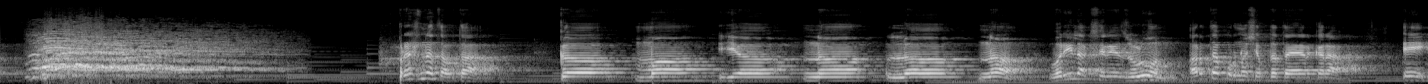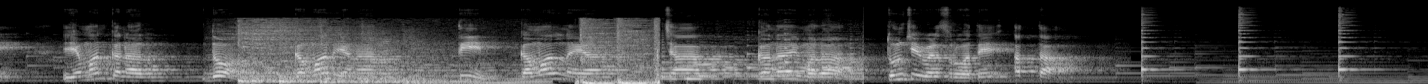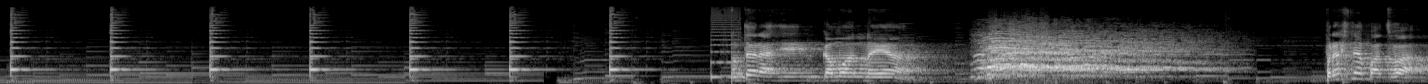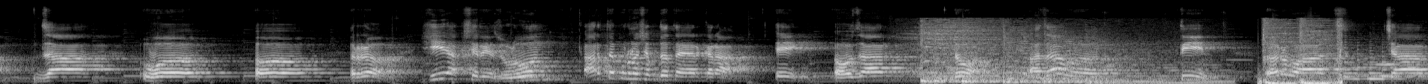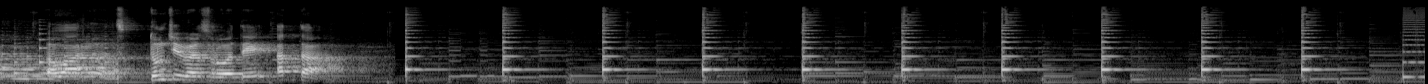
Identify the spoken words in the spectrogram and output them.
प्रश्न चौथा क म य न ल न. वरील अक्षरे जुळून अर्थपूर्ण शब्द तयार करा. एक यमन कनल. दोन कमल यनन. तीन कमल नयन. चार कनय मलन. तुमची वेळ सुरू होते आत्ता. उत्तर आहे कमल नयन. प्रश्न पाचवा. जा व अ र. ही अक्षरे जुळवून अर्थपूर्ण शब्द तयार करा. एक अवजार. दोन अजावर तीन अर्वाच. चार अवारच. तुमची वेळ सुरू होते आत्ता.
